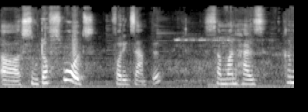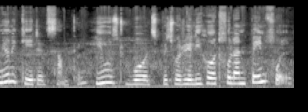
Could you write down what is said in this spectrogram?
uh, suit of swords. For example, someone has communicated something, used words which were really hurtful and painful,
